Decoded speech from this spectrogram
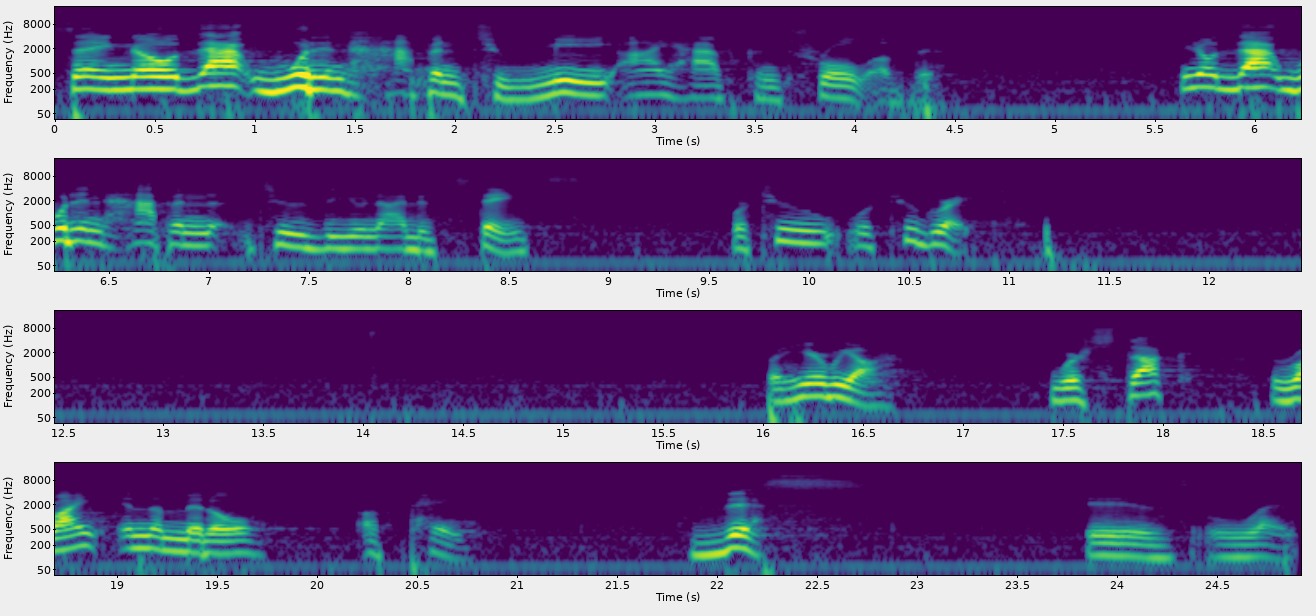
saying, No, that wouldn't happen to me. I have control of this. You know, that wouldn't happen to the United States. We're too, we're too great. But here we are. We're stuck right in the middle of pain. This is Lent.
